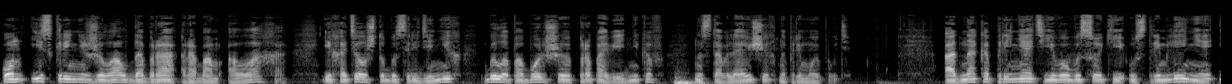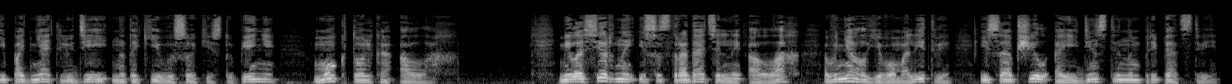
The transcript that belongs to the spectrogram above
Он искренне желал добра рабам Аллаха и хотел, чтобы среди них было побольше проповедников, наставляющих на прямой путь. Однако принять его высокие устремления и поднять людей на такие высокие ступени мог только Аллах. Милосердный и сострадательный Аллах внял его молитве и сообщил о единственном препятствии,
